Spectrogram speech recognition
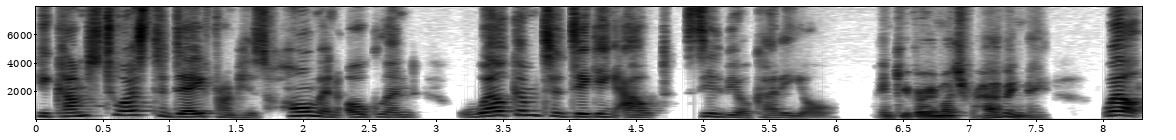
He comes to us today from his home in Oakland. Welcome to Digging Out, Silvio Carrillo. Thank you very much for having me. Well,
